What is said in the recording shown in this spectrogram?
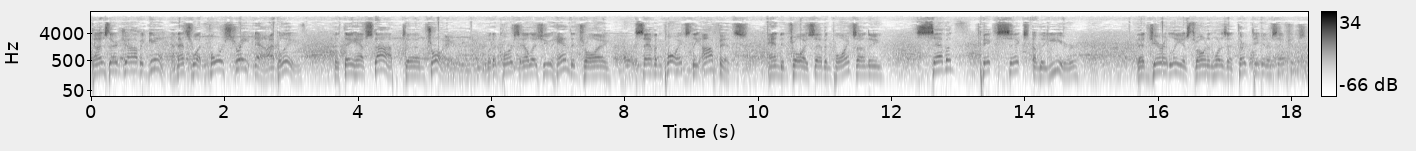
does their job again. And that's what, four straight now, I believe, that they have stopped um, Troy. But of course, LSU handed Troy seven points. The offense handed Troy seven points on the seventh pick six of the year that Jarrett Lee has thrown in, what is that, 13 interceptions?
